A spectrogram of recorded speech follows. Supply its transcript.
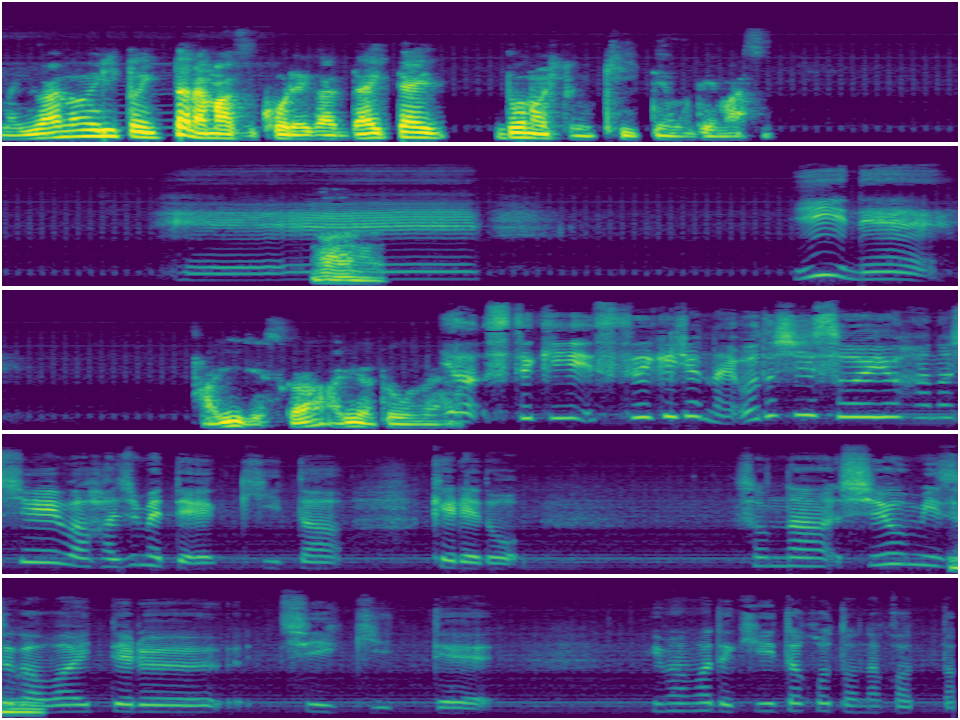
まあ、岩の入りと言ったら、まずこれが大体どの人に聞いても出ます。へえ、はいいいね。あ、いいですか？ありがとうございいやます。、素敵、素敵じゃない。私、そういう話は初めて聞いたけれど、そんな塩水が湧いてる地域って、今まで聞いたことなかった。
